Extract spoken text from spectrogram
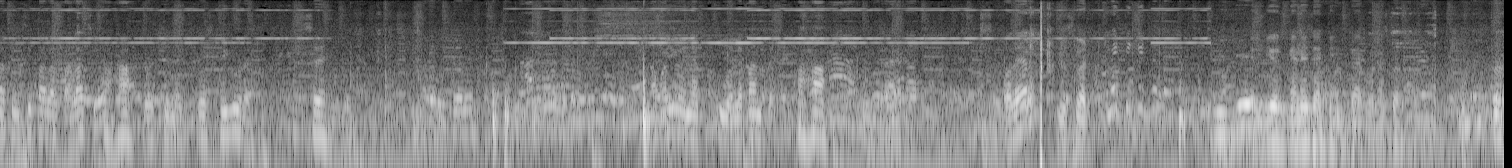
Que entrada principal al palacio, Ajá. pues tiene dos figuras. Sí. Caballo y ele- y elefante. Ajá. Poder y suerte. El dios Ganesha quien trae buena suerte. Pues.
